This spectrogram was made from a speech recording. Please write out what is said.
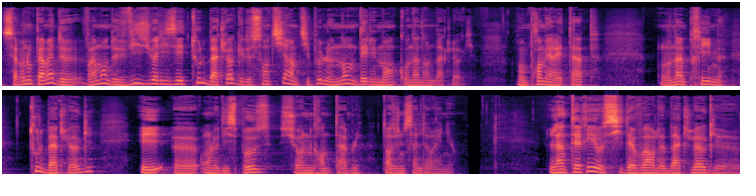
ça va nous permettre de vraiment de visualiser tout le backlog et de sentir un petit peu le nombre d'éléments qu'on a dans le backlog. Donc première étape, on imprime tout le backlog et euh, on le dispose sur une grande table dans une salle de réunion. L'intérêt aussi d'avoir le backlog euh,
